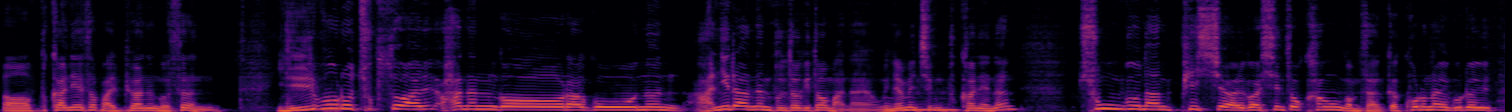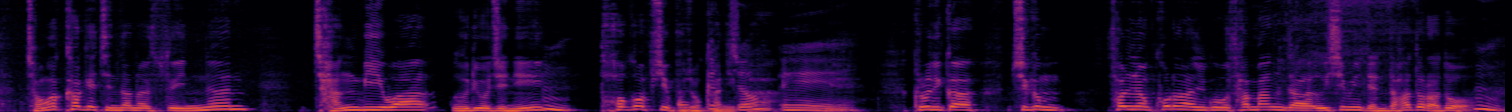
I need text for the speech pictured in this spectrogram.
어, 북한에서 발표하는 것은 일부러 축소하는 거라고는 아니라는 분석이 더 많아요. 왜냐하면 음. 지금 북한에는 충분한 PCR과 신속 항원 검사, 그러니까 코로나19를 정확하게 진단할 수 있는 장비와 의료진이 음. 턱없이 부족하니까. 예. 예. 그러니까 지금 설령 코로나19 사망자 의심이 된다 하더라도 음.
